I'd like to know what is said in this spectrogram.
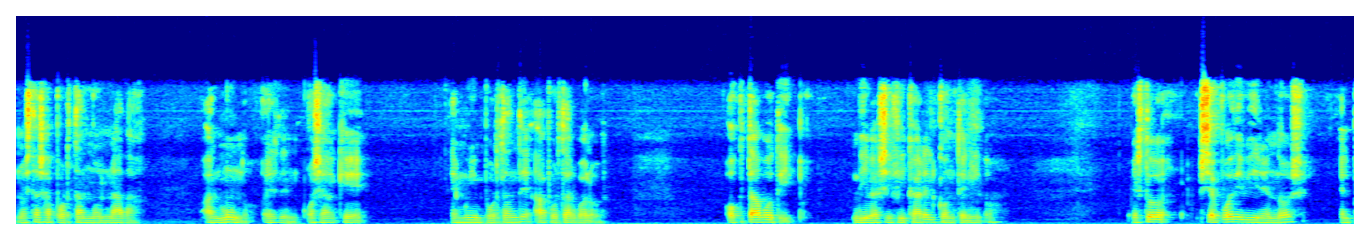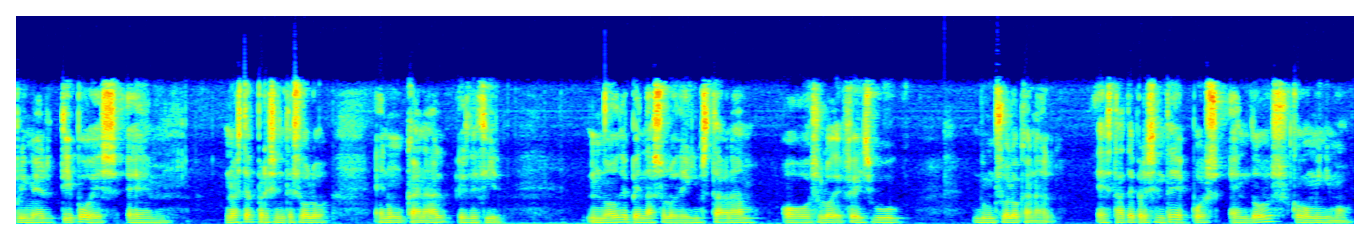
no estás aportando nada al mundo. o sea que es muy importante aportar valor. Octavo tip, diversificar el contenido. Esto se puede dividir en dos. El primer tipo es em, no estés presente solo en un canal, es decir, no dependas solo de Instagram o solo de Facebook, de un solo canal. Estate presente pues en dos como mínimo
